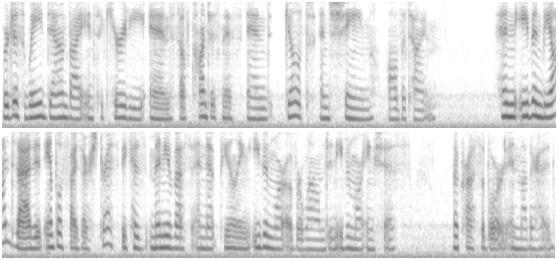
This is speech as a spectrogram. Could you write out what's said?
We're just weighed down by insecurity and self consciousness and guilt and shame all the time. And even beyond that, it amplifies our stress because many of us end up feeling even more overwhelmed and even more anxious across the board in motherhood.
